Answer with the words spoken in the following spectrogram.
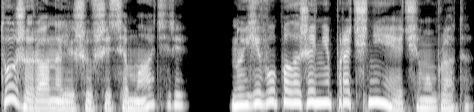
тоже рано лишившийся матери, но его положение прочнее, чем у брата.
